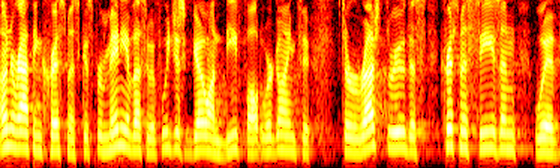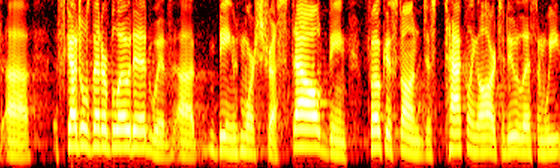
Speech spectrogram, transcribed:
unwrapping Christmas, because for many of us, if we just go on default, we're going to, to rush through this Christmas season with uh, schedules that are bloated, with uh, being more stressed out, being focused on just tackling all our to do lists, and we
